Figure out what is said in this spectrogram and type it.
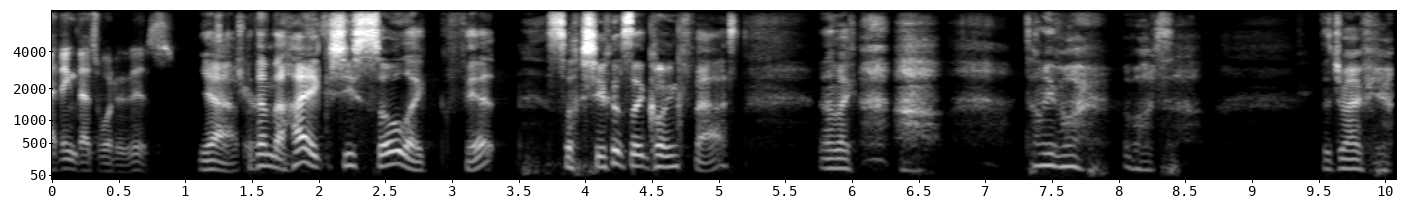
I think that's what it is. Yeah, but then the hike, she's so like fit, so she was like going fast, and I'm like, "Tell me more about the drive here."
